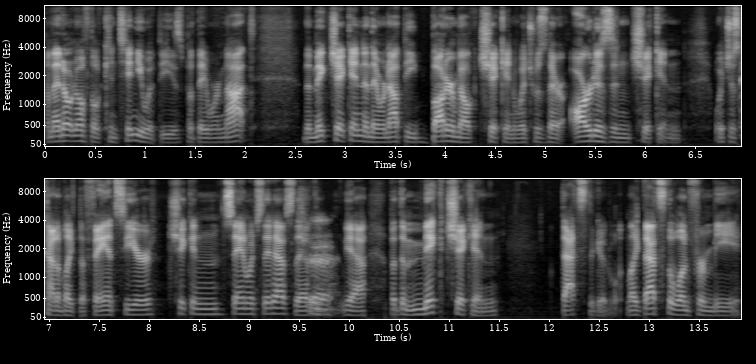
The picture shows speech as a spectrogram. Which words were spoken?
And I don't know if they'll continue with these, but they were not the McChicken, and they were not the buttermilk chicken, which was their artisan chicken, which is kind of like the fancier chicken sandwich they'd have. So they have, the, yeah. But the McChicken that's the good one. Like that's the one for me.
